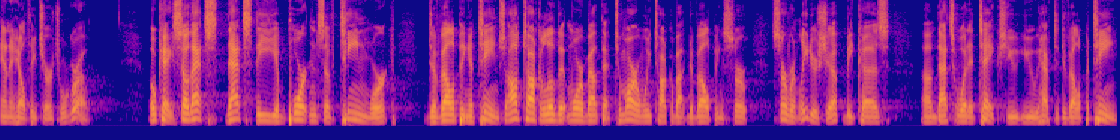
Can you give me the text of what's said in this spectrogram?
and a healthy church will grow. Okay, so that's that's the importance of teamwork, developing a team. So I'll talk a little bit more about that tomorrow when we talk about developing ser- servant leadership because um, that's what it takes. You you have to develop a team.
